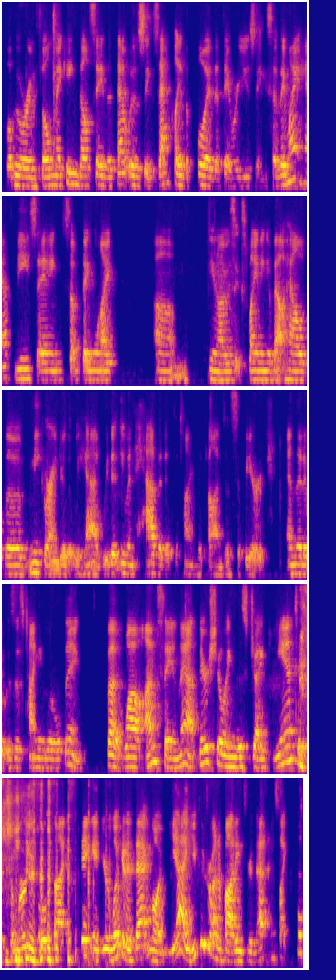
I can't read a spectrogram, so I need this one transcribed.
people who are in filmmaking, they'll say that that was exactly the ploy that they were using. So they might have me saying something like, um, you know, I was explaining about how the meat grinder that we had, we didn't even have it at the time that Don disappeared, and that it was this tiny little thing. But while I'm saying that, they're showing this gigantic commercial size thing, and you're looking at that and going, "Yeah, you could run a body through that." And it's like, but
